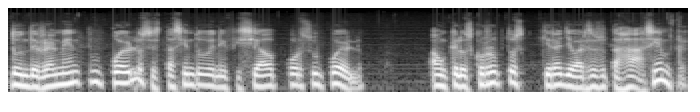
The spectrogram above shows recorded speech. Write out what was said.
Donde realmente un pueblo se está siendo beneficiado por su pueblo, aunque los corruptos quieran llevarse su tajada siempre.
